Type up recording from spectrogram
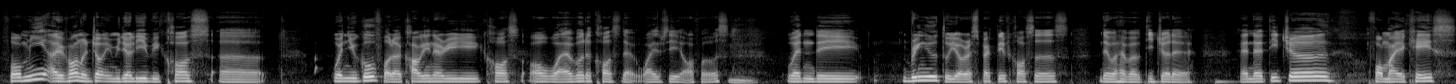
For me, I found a job immediately because uh, when you go for the culinary course or whatever the course that YMCA offers, Mm. when they bring you to your respective courses, they will have a teacher there, and the teacher, for my case,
